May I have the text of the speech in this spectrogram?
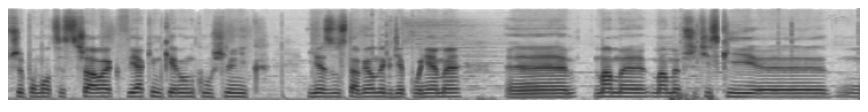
przy pomocy strzałek, w jakim kierunku silnik jest ustawiony, gdzie płyniemy. E, Mamy, mamy przyciski e, mm,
